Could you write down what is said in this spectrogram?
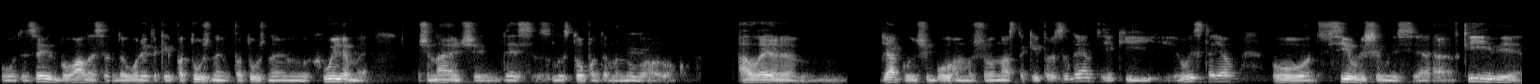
От і це відбувалося доволі таки потужними потужними хвилями, починаючи десь з листопада минулого року. Але дякуючи Богу, що у нас такий президент, який вистояв, от всі лишилися в Києві.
